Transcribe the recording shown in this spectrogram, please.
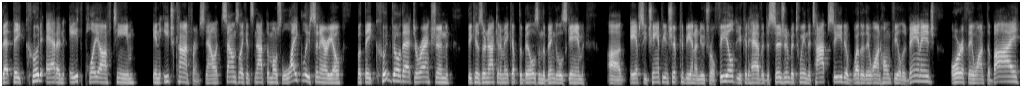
that they could add an eighth playoff team in each conference. Now, it sounds like it's not the most likely scenario, but they could go that direction because they're not going to make up the Bills and the Bengals game. Uh, AFC Championship could be on a neutral field. You could have a decision between the top seed of whether they want home field advantage or if they want the buy.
